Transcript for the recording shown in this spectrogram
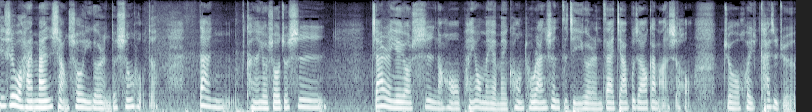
其实我还蛮享受一个人的生活的但可能有时候就是家人也有事然后朋友们也没空突然剩自己一个人在家不知道干嘛的时候就会开始觉得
